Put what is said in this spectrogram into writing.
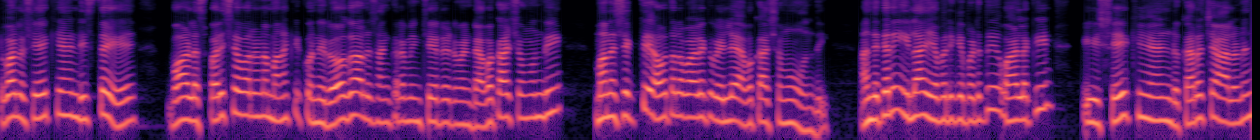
ఇవాళ షేక్ హ్యాండ్ ఇస్తే వాళ్ళ స్పర్శ వలన మనకి కొన్ని రోగాలు సంక్రమించేటటువంటి అవకాశం ఉంది. మన శక్తి అవతల వాళ్ళకి వెళ్ళే అవకాశము ఉంది. అందుకని ఇలా ఎవరికి పడితే వాళ్ళకి ఈ షేక్ హ్యాండ్ కరచాలనం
